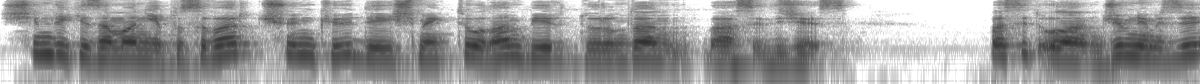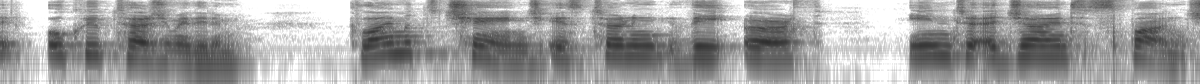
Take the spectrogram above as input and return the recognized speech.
Şimdiki zaman yapısı var çünkü değişmekte olan bir durumdan bahsedeceğiz. Basit olan cümlemizi okuyup tercüme edelim. Climate change is turning the earth into a giant sponge.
